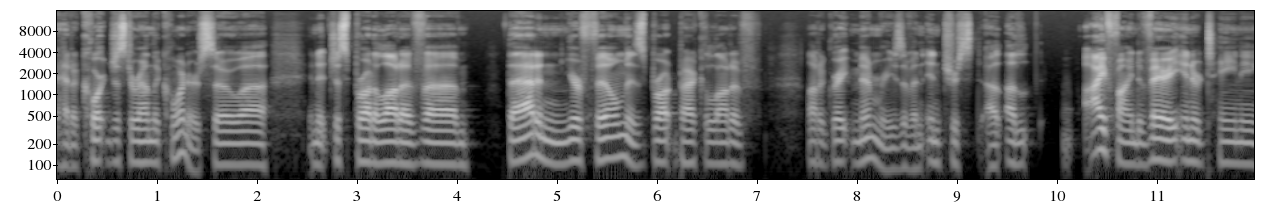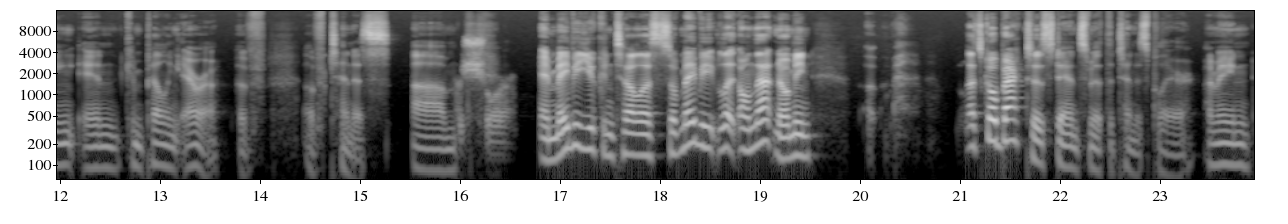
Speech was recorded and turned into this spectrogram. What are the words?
a, had a, court just around the corner. So, uh, and it just brought a lot of um, that, and your film has brought back a lot of a lot of great memories of an interest. A, a, I find a very entertaining and compelling era of of tennis. Um, For sure. And maybe you can tell us. So maybe let, on that note, I mean, uh, let's go back to Stan Smith, the tennis player. I mean,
